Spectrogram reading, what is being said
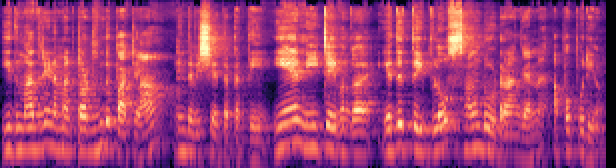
இது மாதிரி நம்ம தொடர்ந்து பார்க்கலாம் இந்த விஷயத்தை பற்றி ஏன் நீட்டை இவங்க எதிர்த்து இவ்வளோ சவுண்டு விடுறாங்கன்னு அப்போ புரியும்.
